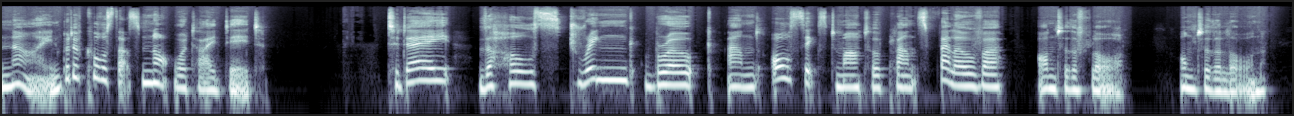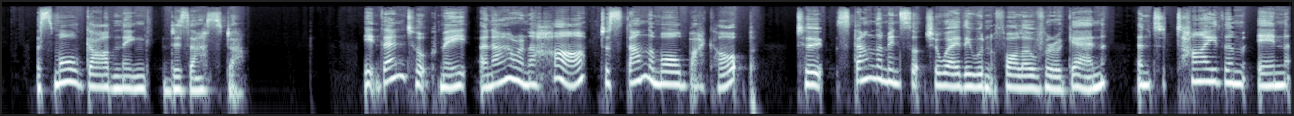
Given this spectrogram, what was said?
nine. But of course, that's not what I did. Today, the whole string broke and all six tomato plants fell over onto the floor onto the lawn, a small gardening disaster. It then took me an hour and a half to stand them all back up, to stand them in such a way they wouldn't fall over again, and to tie them in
